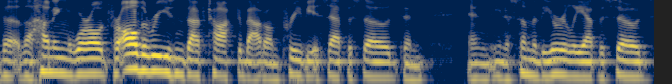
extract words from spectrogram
the the hunting world for all the reasons I've talked about on previous episodes and and you know some of the early episodes.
